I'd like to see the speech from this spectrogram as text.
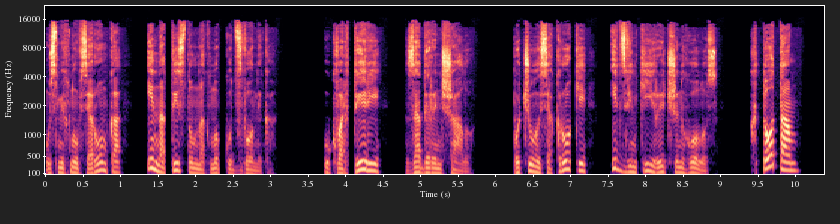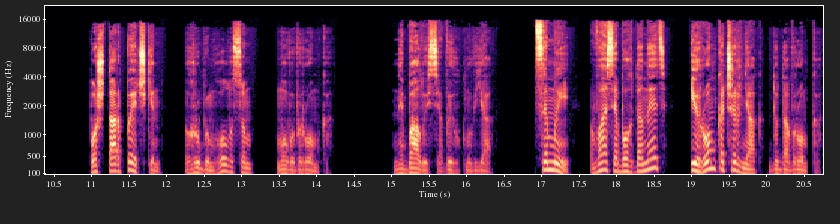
усміхнувся Ромка і натиснув на кнопку дзвоника. У квартирі задеренчало. Почулися кроки і дзвінкий ричин голос. Хто там? Поштар Печкін. грубим голосом мовив Ромка. Не балуйся. вигукнув я. Це ми, Вася Богданець і Ромка Черняк, додав Ромка.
